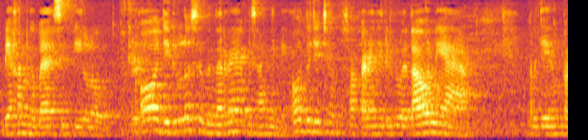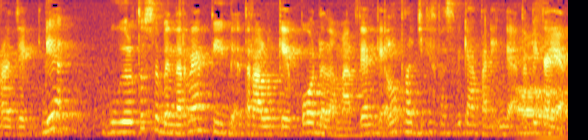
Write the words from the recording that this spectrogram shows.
Dia akan ngebahas CV lo. Oke. Oh jadi lo sebenarnya misalnya gini, oh udah jadi software engineer 2 tahun ya ngerjain project. Dia Google tuh sebenarnya tidak terlalu kepo dalam artian kayak lo project spesifiknya apa nih enggak, tapi Oh. kayak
